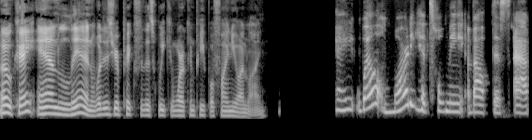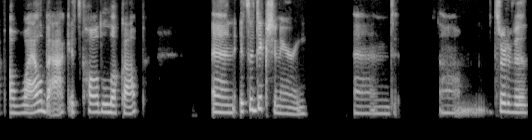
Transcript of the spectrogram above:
Okay. And Lynn, what is your pick for this week and where can people find you online? Okay. Well, Marty had told me about this app a while back. It's called Lookup, and it's a dictionary and um, sort of a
